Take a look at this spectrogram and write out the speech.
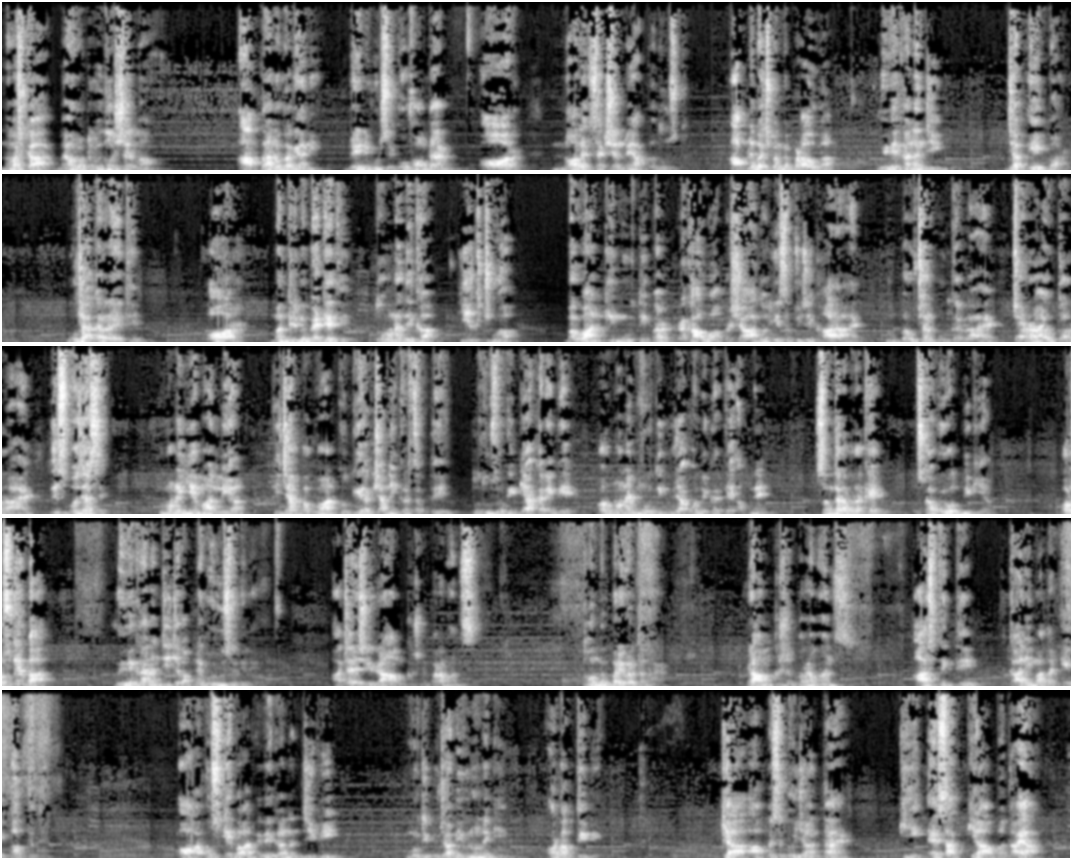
नमस्कार, मैं हूँ डॉक्टर विनोद शर्मा। आपका अनोखा ज्ञानी, ब्रेन से को फाउंडर और नॉलेज सेक्शन में आपका दोस्त। आपने बचपन में पढ़ा होगा, विवेकानंद जी जब एक बार पूजा कर रहे थे और मंदिर में बैठे थे तो उन्होंने देखा कि एक चूहा भगवान की मूर्ति पर रखा हुआ प्रसाद और ये सब चीज़ें खा रहा है। उन पर उछल कूद कर रहा है, चढ़ रहा है, उतर रहा है इस वजह से उन्होंने ये मान लिया कि जब भगवान खुद की रक्षा नहीं कर सकते तो दूसरों की क्या करेंगे? और उन्होंने मूर्ति पूजा को लेकर के अपने संदर्भ रखे, उसका विरोध भी किया। और उसके बाद विवेकानंद जी जब अपने गुरु से मिले, आचार्य श्री रामकृष्ण परमहंस से तो उनमें परिवर्तन आया। रामकृष्ण परमहंस आस्तिक थे, काली माता के भक्त थे। और उसके बाद विवेकानंद जी भी मूर्ति पूजा भी उन्होंने की और भक्ति भी। क्या आप में से कोई जानता है कि ऐसा क्या बताया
